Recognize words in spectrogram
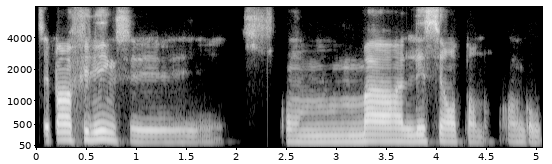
C'est pas un feeling, c'est ce qu'on m'a laissé entendre, en gros.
